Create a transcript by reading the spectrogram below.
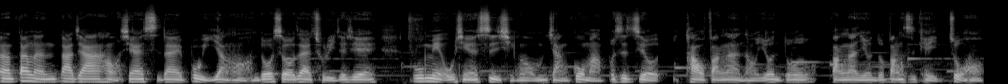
那当然，大家哈现在时代不一样，哈，很多时候在处理这些负面无形的事情哦，我们讲过嘛，不是只有一套方案哦，有很多方案，有很多方式可以做，哈。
